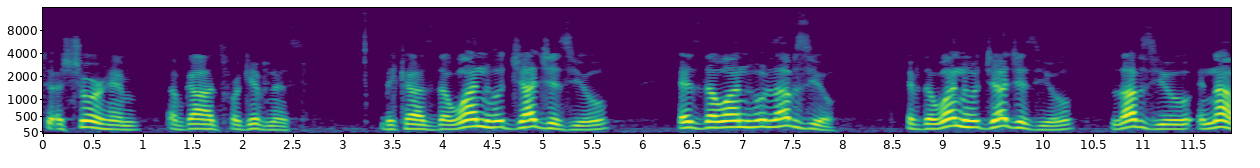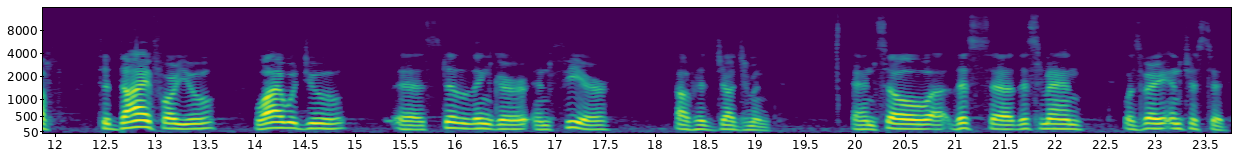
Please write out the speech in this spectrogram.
to assure him of God's forgiveness. Because the one who judges you is the one who loves you. If the one who judges you loves you enough to die for you, why would you uh, still linger in fear of his judgment? And so uh, this, uh, this man was very interested.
